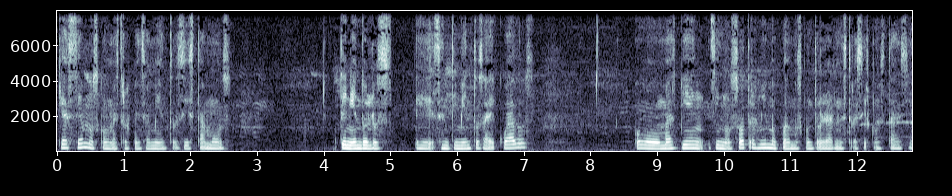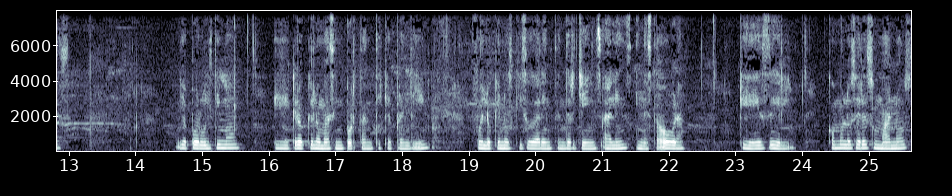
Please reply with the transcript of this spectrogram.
¿qué hacemos con nuestros pensamientos? Si estamos teniendo los eh, sentimientos adecuados o más bien si nosotros mismos podemos controlar nuestras circunstancias. Ya por último, eh, creo que lo más importante que aprendí fue lo que nos quiso dar a entender James Allen en esta obra, que es el cómo los seres humanos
